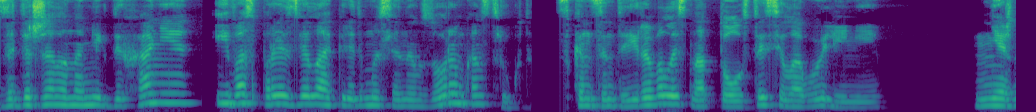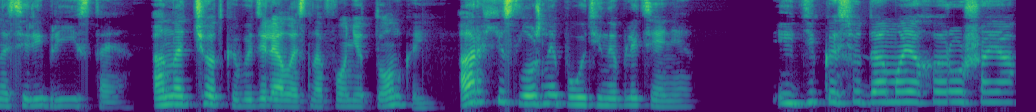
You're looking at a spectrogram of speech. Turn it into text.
задержала на миг дыхание и воспроизвела перед мысленным взором конструкт. Сконцентрировалась на толстой силовой линии. Нежно-серебристая, она четко выделялась на фоне тонкой, архисложной паутины плетения. «Иди-ка сюда, моя хорошая!»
